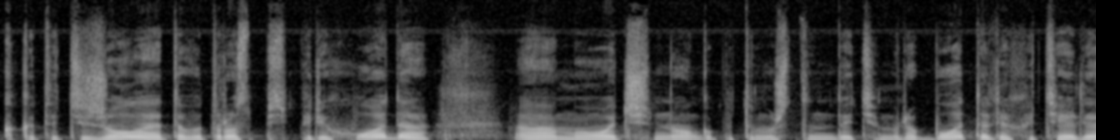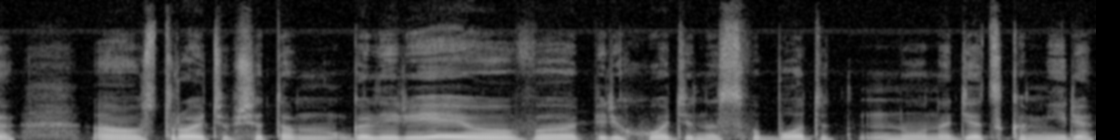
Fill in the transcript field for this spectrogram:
как это тяжелое, это вот роспись перехода. Э, мы очень много, потому что над этим работали, хотели э, устроить вообще там галерею в переходе на свободу, ну, на детском мире.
